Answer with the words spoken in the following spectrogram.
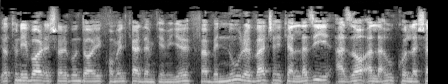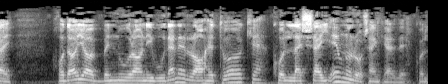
یادتونه یه بار اشاره بون دعای کامل کردم که میگه فبه نور وجه کلزی ازا الله کل شی. خدایا به نورانی بودن راه تو که کل شیعه اونو روشن کرده. کل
